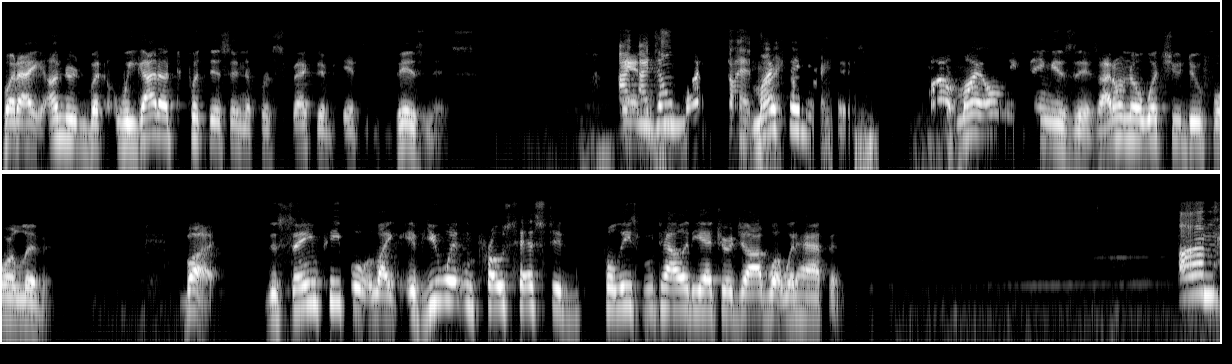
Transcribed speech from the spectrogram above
But I under, but we got to put this into perspective. It's business. I, I don't. My, ahead, my thing is this. My, my only thing is this. I don't know what you do for a living, but the same people, like if you went and protested police brutality at your job, what would happen? Um,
